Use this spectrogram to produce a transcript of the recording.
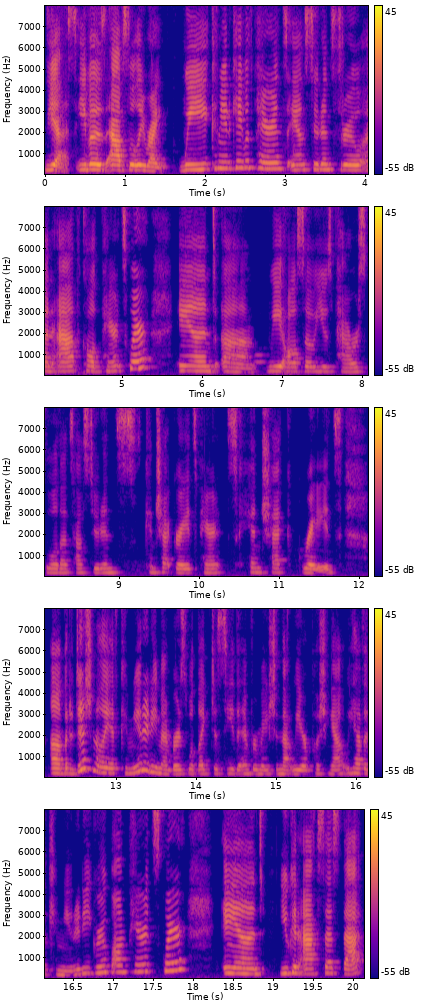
yes, Eva is absolutely right. We communicate with parents and students through an app called Parent Square, and um, we also use PowerSchool. That's how students can check grades, parents can check grades. Um, but additionally, if community members would like to see the information that we are pushing out, we have a community group on Parent Square, and you can access that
